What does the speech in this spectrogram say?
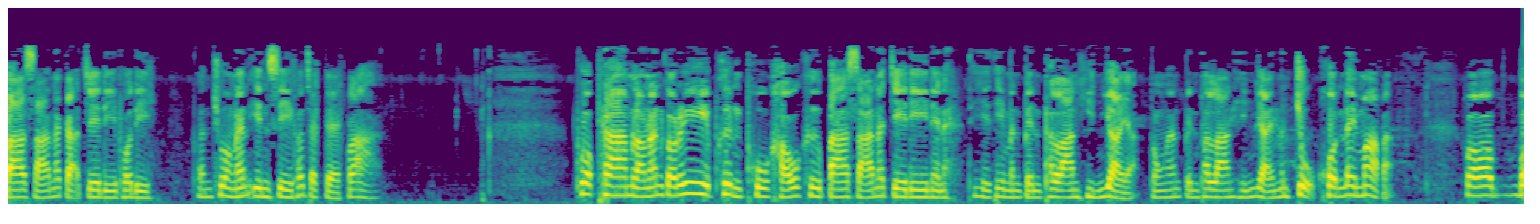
ปาสานกะเจดีพอดีพันช่วงนั้นอินทรีย์เขาจะแก่กล้า พวกพราหมณ์เหล่านั้นก็รีบขึ้นภูเขาคือปาสานเจดีเนี่ยนะที่ที่มันเป็นพลานหินใหญ่อะตรงนั้นเป็นพลานหินใหญ่มันจุคนได้มากอะพอบ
